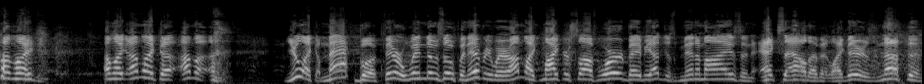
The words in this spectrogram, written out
I'm like, I'm like, I'm like a, I'm a, you're like a MacBook. There are windows open everywhere. I'm like Microsoft Word, baby. I just minimize and X out of it. Like, there's nothing,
